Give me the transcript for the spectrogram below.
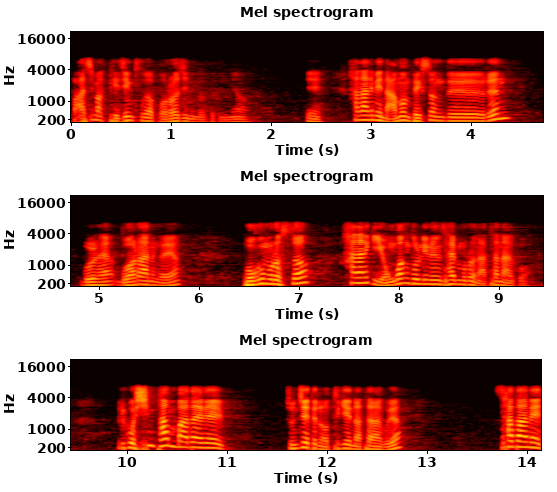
마지막 대쟁투가 벌어지는 거거든요. 예, 하나님의 남은 백성들은 뭘, 하, 뭘 하는 거예요? 복음으로써 하나님께 영광 돌리는 삶으로 나타나고 그리고 심판받아야 될 존재들은 어떻게 나타나고요? 사단의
